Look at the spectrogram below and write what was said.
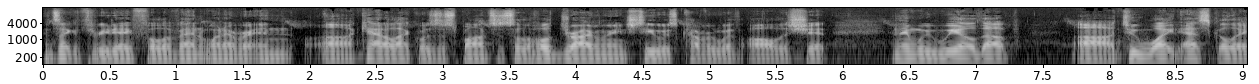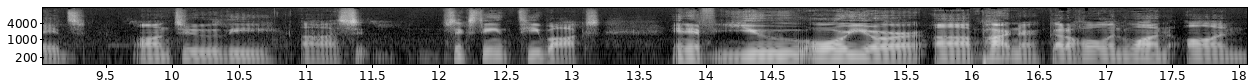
It's like a three day full event, whatever. And uh, Cadillac was a sponsor, so the whole driving range too was covered with all the shit. And then we wheeled up uh, two white Escalades onto the uh, 16th tee box. And if you or your uh, partner got a hole in one on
